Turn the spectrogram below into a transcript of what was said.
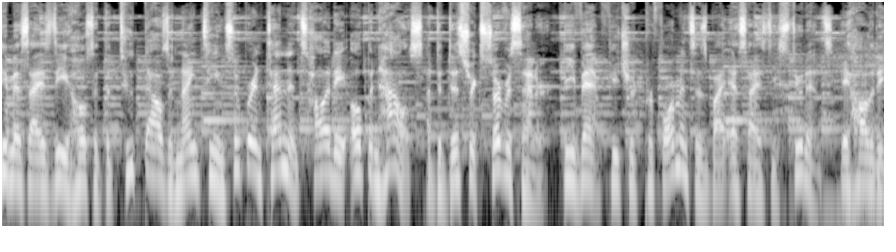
Team SISD hosted the 2019 Superintendent's Holiday Open House at the District Service Center. The event featured performances by SISD students, a holiday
